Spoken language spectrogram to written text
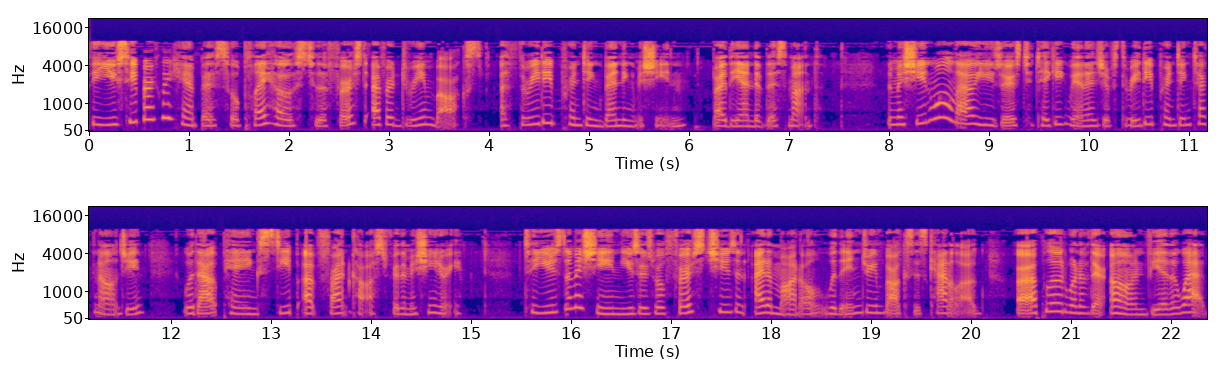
The UC Berkeley campus will play host to the first ever Dreambox, a 3D printing vending machine, by the end of this month. The machine will allow users to take advantage of 3D printing technology without paying steep upfront costs for the machinery. To use the machine, users will first choose an item model within Dreambox's catalog or upload one of their own via the web.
